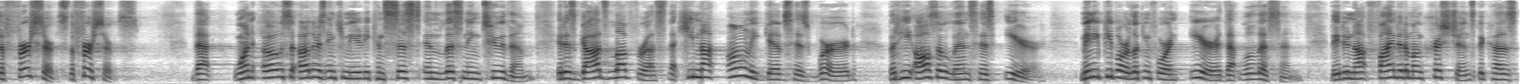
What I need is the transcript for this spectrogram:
The first service, the first service that one owes to others in community consists in listening to them. It is God's love for us that He not only gives His word, but He also lends His ear. Many people are looking for an ear that will listen. They do not find it among Christians because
